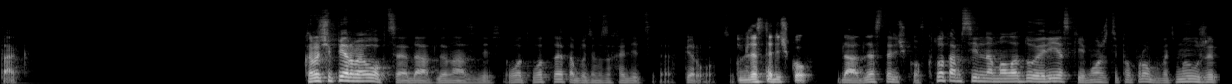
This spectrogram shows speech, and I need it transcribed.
так. Короче, первая опция, да, для нас здесь. Вот, вот это будем заходить э, в первую опцию. Для старичков. Да, для старичков. Кто там сильно молодой, резкий, можете попробовать. Мы уже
